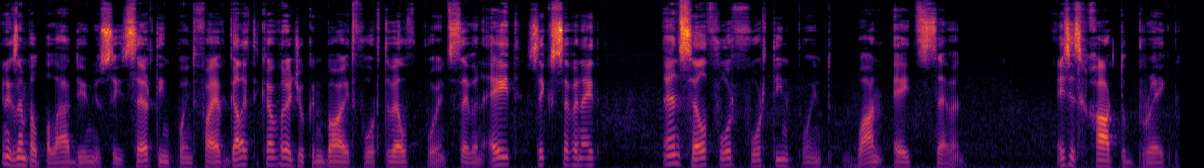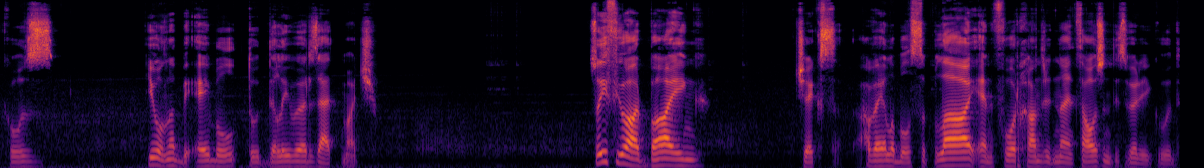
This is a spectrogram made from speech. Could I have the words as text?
in example palladium you see 13.5 galactic average you can buy it for 12.78 678 and sell for 14.187 this is hard to break because you will not be able to deliver that much so if you are buying, checks available supply and 409,000 is very good.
